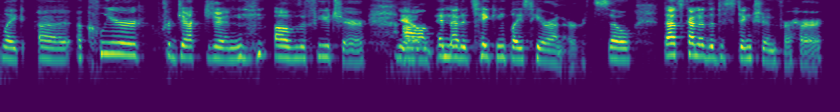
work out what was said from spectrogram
like a, a clear projection of the future yeah. um, and that it's taking place here on earth so that's kind of the distinction for her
